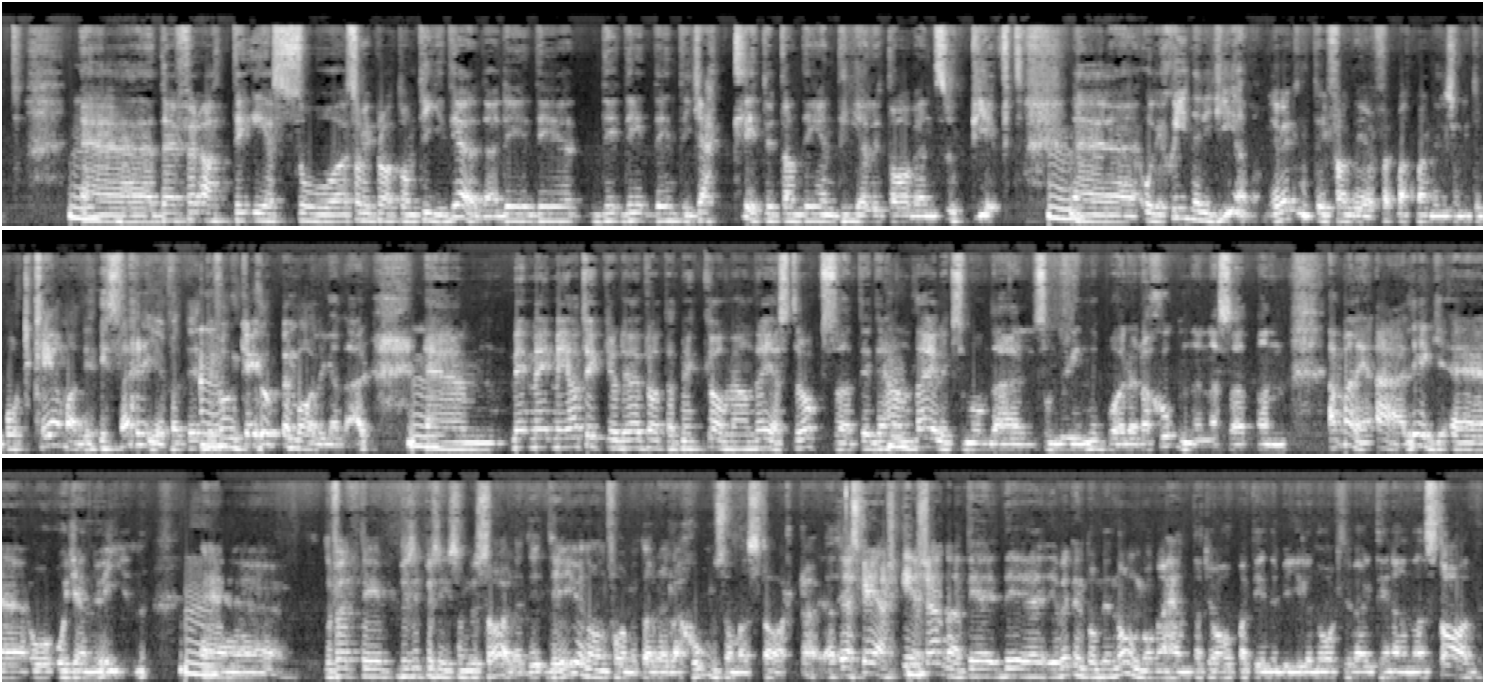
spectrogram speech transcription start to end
Mm. Eh, därför att det är så, som vi pratade om tidigare, där, det, det, det, det, det är inte hjärtat hjärtligt utan det är en del av ens uppgift. Mm. Eh, och det skiner igenom. Jag vet inte ifall det är för att man är liksom lite bortklemad i, i Sverige, för det, mm. det, funkar ju uppenbarligen där. Eh, men, men, men, jag tycker, och det har jag pratat mycket om med andra gäster också, att det, det mm. handlar ju liksom om det här som du är inne på, relationen. Alltså att man, att man är ärlig eh, och, och genuin. Mm. Eh, för att det är precis, precis som du sa, det, det, är ju någon form av relation som man startar. Jag, jag ska mm. erkänna att det, det, jag vet inte om det någon gång har hänt att jag har hoppat in i bilen och åkt iväg till en annan stad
